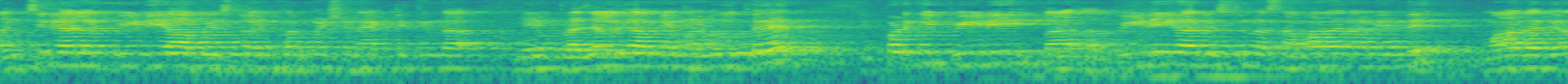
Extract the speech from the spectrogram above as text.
మంచిర్యాల పీడీ ఆఫీస్లో ఇన్ఫర్మేషన్ యాక్ట్ కింద మేము ప్రజలుగా మేము అడిగితే ఇప్పటికీ పీడీ పీడీ గారు ఇస్తున్న సమాధానం ఏంది? మా దగ్గర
